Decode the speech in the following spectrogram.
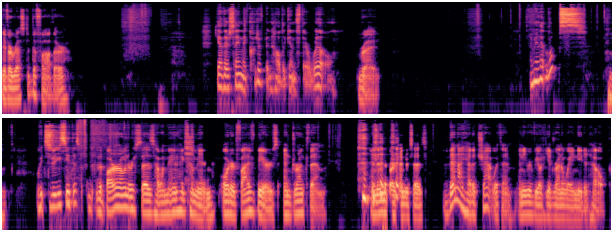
They've arrested the father. Yeah, they're saying they could have been held against their will. Right. I mean, it looks. Wait, so you see this? The bar owner says how a man had come in, ordered five beers, and drunk them. And then the bartender says, Then I had a chat with him, and he revealed he had run away and needed help.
